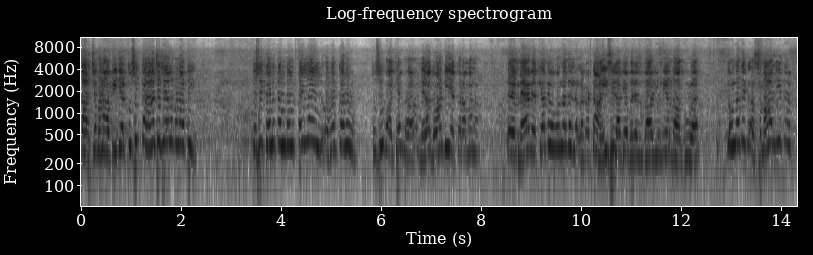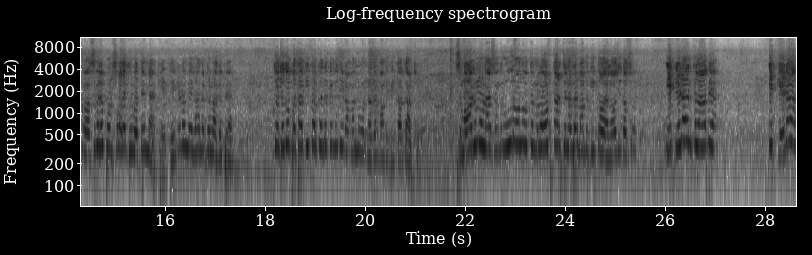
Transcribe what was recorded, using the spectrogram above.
ਘਰ 'ਚ ਬਣਾਤੀ ਜੇਲ੍ਹ ਤੁਸੀਂ ਘਰਾਂ 'ਚ ਜੇਲ੍ਹ ਬਣਾਤੀ। ਤੁਸੀਂ ਤਿੰਨ ਤਿੰਨ ਦਿਨ ਪਹਿਲਾਂ ਹੀ ਲੋਕਾਂ ਨੂੰ, ਤੁਸੀਂ ਇੱਥੇ ਮੇਰਾ ਗਵਾਂਢੀ ਇੱਕ ਰਮਨ, ਤੇ ਮੈਂ ਵੇਖਿਆ ਤੇ ਉਹਨਾਂ ਦੇ ਢਾਣੀ ਸੀ ਲਾਗੇ ਬੇਰੁਜ਼ਗਾਰ ਯੂਨੀਅਨ ਦਾ ਆਗੂ ਹੈ। ਤੇ ਉਹਨਾਂ ਦੇ ਸਮਾਜ ਜੀ ਤੇ ਸਵੇਰੇ ਪੁਲਿਸ ਵਾਲੇ ਖਲੋਤੇ, ਮੈਂ ਕਿਹਾ, ਇੱਥੇ ਕਿਹੜਾ ਮੇਲਾ ਲੱਗਣ ਲੱਗ ਪਿਆ? ਤੇ ਜਦੋਂ ਪਤਾ ਕੀਤਾ, ਕਹਿੰਦੇ ਕਹਿੰਦੇ ਜੀ ਰਮਨ ਨੂੰ ਨਜ਼ਰਬੰਦ ਕੀਤਾ ਘਰ 'ਚ। ਸਮਾਗਮ ਹੋਣਾ ਸੰਗਰੂਰ, ਉਹਨੂੰ ਉੱਥੇ ਮਲੋਟ ਘਰ 'ਚ ਨਜ਼ਰਬੰਦ ਕੀਤਾ ਹੋਇਆ। ਲਓ ਜੀ, ਦੱਸੋ। ਇਹ ਕਿਹੜਾ ਇਨਕਲਾਬ ਆ? ਇਹ ਕਿਹੜਾ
